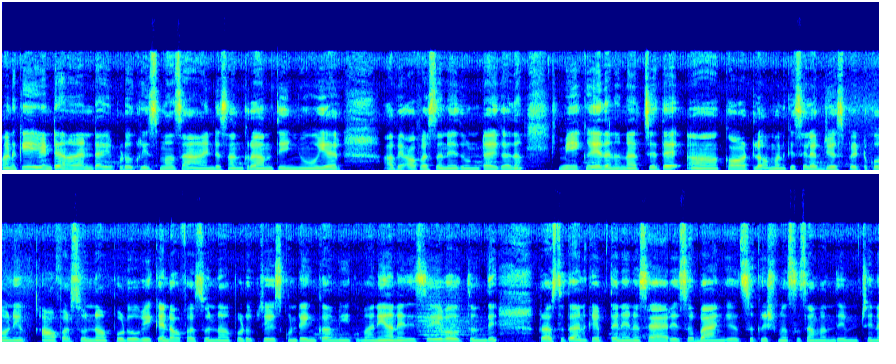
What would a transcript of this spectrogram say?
మనకి ఏంటి అనంటే ఇప్పుడు Christmas and Sankranti new year అవి ఆఫర్స్ అనేది ఉంటాయి కదా. మీకు ఏదైనా నచ్చితే కార్ట్లో మనకి సెలెక్ట్ చేసి పెట్టుకొని ఆఫర్స్ ఉన్న ఉన్నప్పుడు వీకెండ్ ఆఫర్స్ ఉన్నప్పుడు చేసుకుంటే ఇంకా మీకు మనీ అనేది సేవ్ అవుతుంది. ప్రస్తుతానికి చెప్తే నేను శారీస్ బ్యాంగిల్స్ క్రిస్మస్కి సంబంధించిన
